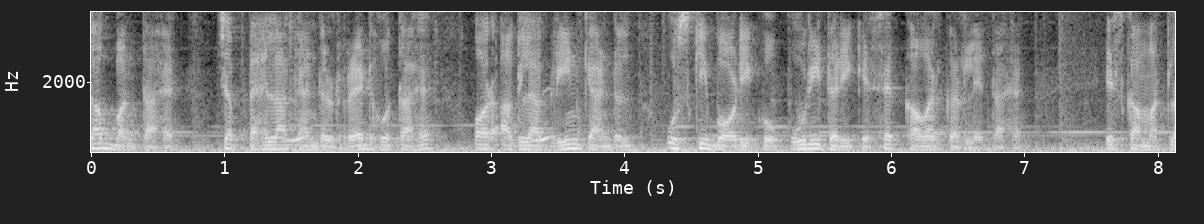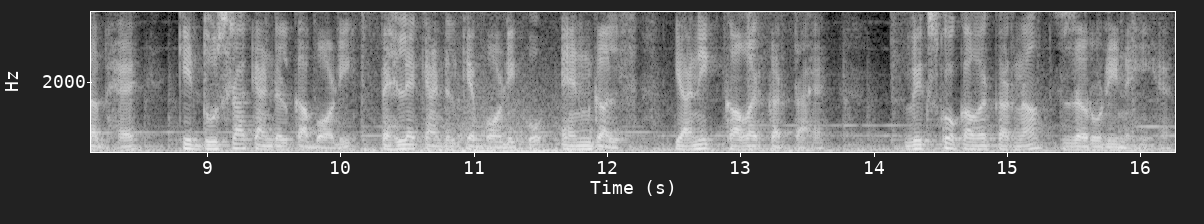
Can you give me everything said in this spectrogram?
तब बनता है जब पहला कैंडल रेड होता है और अगला ग्रीन कैंडल उसकी बॉडी को पूरी तरीके से कवर कर लेता है। इसका मतलब है कि दूसरा कैंडल का बॉडी पहले कैंडल के बॉडी को एनगल्फ यानी कवर करता है। विक्स को कवर करना ज़रूरी नहीं है।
